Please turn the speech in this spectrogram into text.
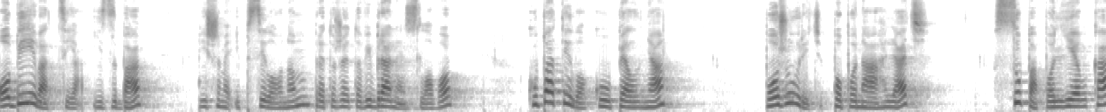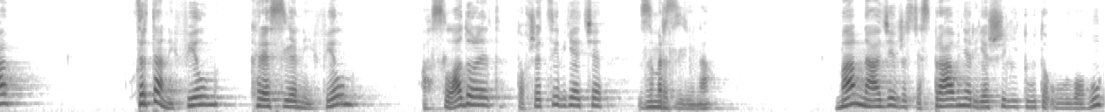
obývacia izba, píšeme y, pretože je to vybrané slovo, kupatilo, kúpeľňa, požúriť, poponáhľať, supa, polievka, crtaný film, kreslený film a sladoled, to všetci viete, zmrzlina. Mám nádej, že ste správne riešili túto úlohu,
